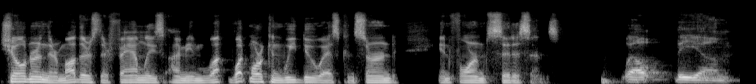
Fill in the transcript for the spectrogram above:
children their mothers their families i mean what what more can we do as concerned informed citizens well the um,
